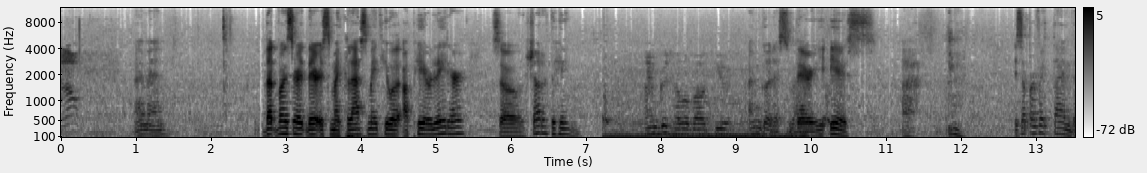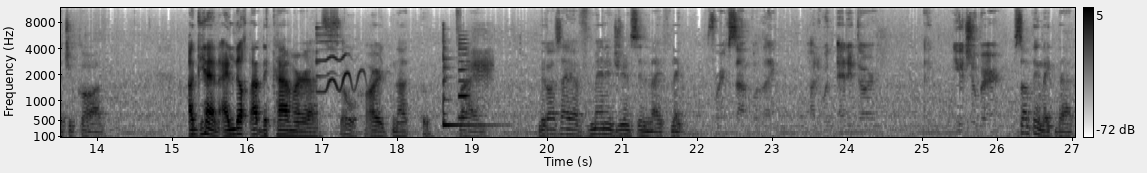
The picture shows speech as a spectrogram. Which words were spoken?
Hello? Hi man. That voice right there is my classmate. He will appear later. So shout out to him. I'm good, how about you? I'm good as well. There he is. Ah. it's a perfect time that you called. Again, I looked at the camera. So hard not to. Fine. Because I have many dreams in life. Like, for example, like Hollywood editor, like YouTuber, something like that.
